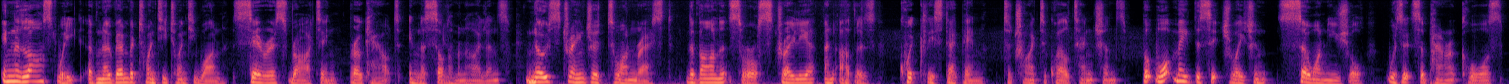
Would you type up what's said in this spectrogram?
In the last week of November 2021, serious rioting broke out in the Solomon Islands. No stranger to unrest, the violence saw Australia and others quickly step in to try to quell tensions. But what made the situation so unusual was its apparent cause.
